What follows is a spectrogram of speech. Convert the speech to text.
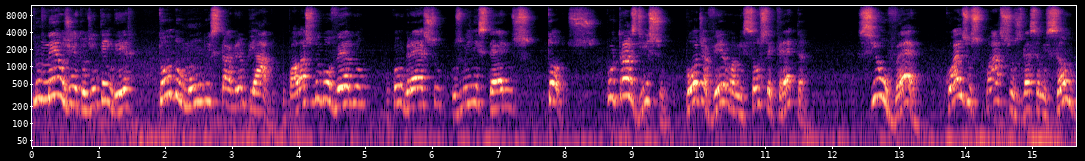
No meu jeito de entender, todo mundo está grampeado. O Palácio do Governo, o Congresso, os ministérios, todos. Por trás disso, pode haver uma missão secreta? Se houver, Quais os passos dessa missão?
